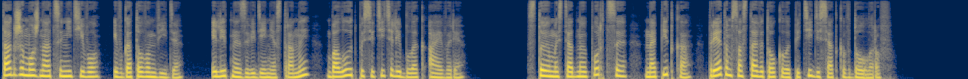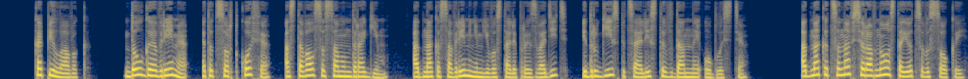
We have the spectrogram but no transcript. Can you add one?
Также можно оценить его и в готовом виде. Элитные заведения страны балуют посетителей Black Ivory. Стоимость одной порции напитка при этом составит около пяти десятков долларов. Копилавок. Долгое время этот сорт кофе оставался самым дорогим – однако со временем его стали производить и другие специалисты в данной области. Однако цена все равно остается высокой.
